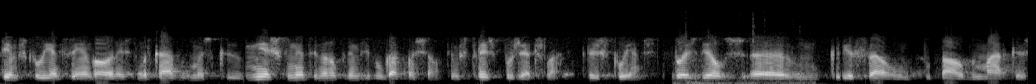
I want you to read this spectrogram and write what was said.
temos clientes em Angola neste mercado, mas que neste momento ainda não podemos divulgar quais são. Temos três projetos lá, três clientes. Dois deles, a criação total de marcas,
